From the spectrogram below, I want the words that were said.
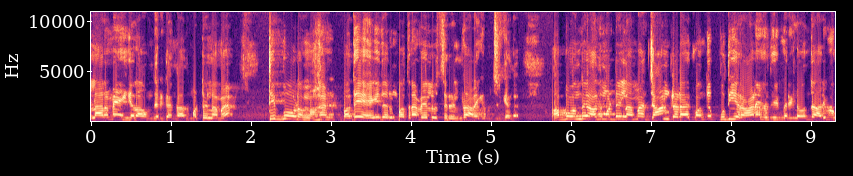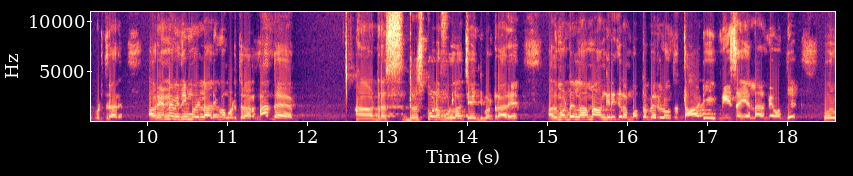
எல்லாருமே இங்கே தான் வந்திருக்காங்க. அது மட்டும் இல்லாம திப்போட மகன் பதே ஹைதரும் பார்த்தீங்கன்னா வேலூர் சிறையில் இருந்து அழைக்கப்பட்டிருக்காங்க அப்போ வந்து அது மட்டும் இல்லாம ஜான் கடாக் வந்து புதிய ராணுவ விதிமுறைகளை வந்து அறிமுகப்படுத்துறாரு. அவர் என்ன விதிமுறைகள் அறிமுகப்படுத்துறாருன்னா அந்த ட்ரெஸ் ட்ரெஸ் கோடை ஃபுல்லாக சேஞ்ச் பண்றாரு. அது மட்டும் இல்லாம அங்க இருக்கிற மொத்த பேர்ல வந்து தாடி மீசை எல்லாருமே வந்து ஒரு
